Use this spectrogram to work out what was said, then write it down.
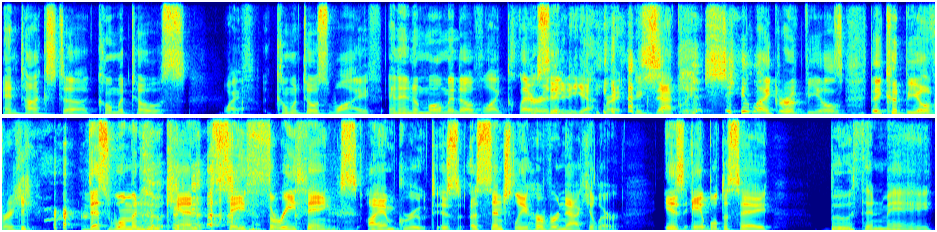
and talks to comatose Wife. Uh, comatose wife, and in a moment of like clarity, Lucidity. Yeah. Right. Exactly. she like reveals they could be over here. This woman who can say three things, I am Groot, is essentially her vernacular, is able to say, Boothe and Mae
